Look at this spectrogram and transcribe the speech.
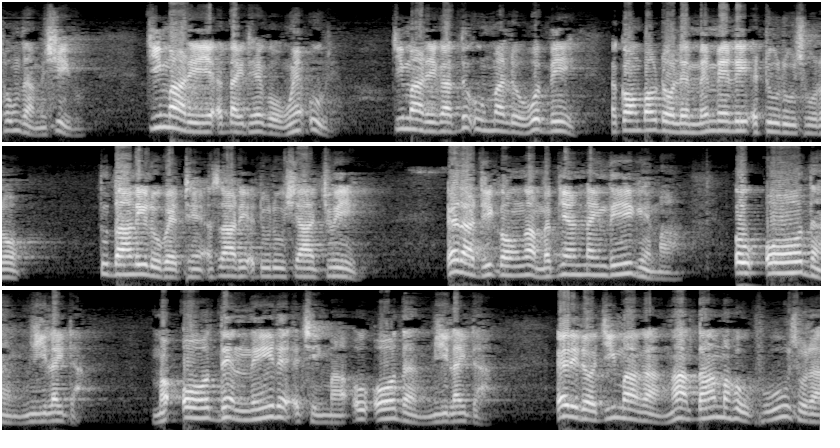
ထုံးစံမရှိဘူးကြီးမတွေရဲ့အတိုက်ထဲကိုဝင်ဥတယ်ကြီးမတွေကသူ့ဥမှတ်လို့ဝတ်ပေးအကောင်ပေါက်တော့လဲမဲမဲလေးအတူတူဆိုတော့ သူ့သားလေးလိုပဲထင်အစာတွေအတူတူရှာကျွေးအဲ့ဒါဒီကောင်ကမပြန်နိုင်သေးခင်မှာအုပ်ဩတန်မြည်လိုက်တာမအော်တဲ့နေတဲ့အချိန်မှာအုပ်ဩတန်မြည်လိုက်တာအဲ့ဒီတော့ကြီးမကငါသားမဟုတ်ဘူးဆိုတာ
